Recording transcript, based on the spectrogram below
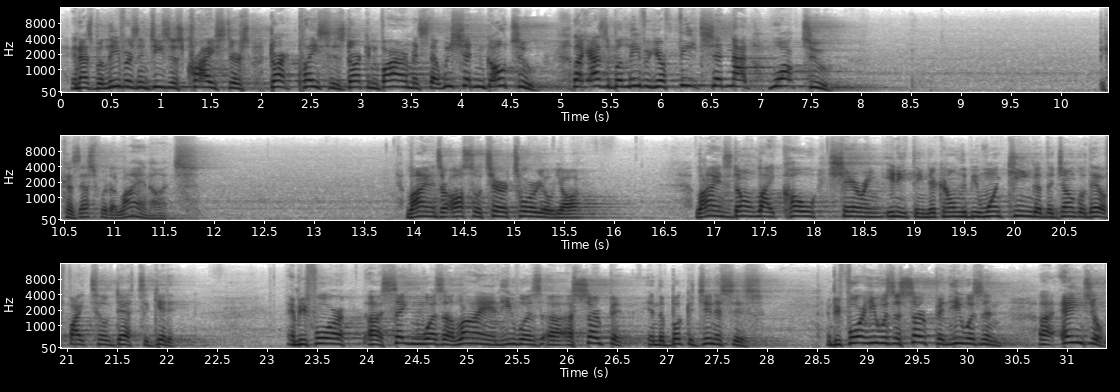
And as believers in Jesus Christ, there's dark places, dark environments that we shouldn't go to. Like as a believer, your feet should not walk to. Because that's where the lion hunts. Lions are also territorial, y'all. Lions don't like co sharing anything. There can only be one king of the jungle. They'll fight till death to get it. And before uh, Satan was a lion, he was a, a serpent in the book of Genesis. And before he was a serpent, he was an uh, angel.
